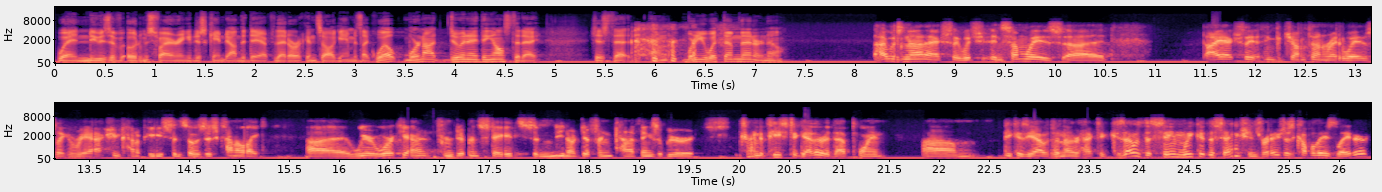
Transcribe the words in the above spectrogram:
when news of Odom's firing it just came down the day after that Arkansas game. It's like, well, we're not doing anything else today. Just that. Um, were you with them then or no? I was not actually, which in some ways, uh, I actually I think jumped on right away. It was like a reaction kind of piece, and so it was just kind of like uh, we were working on it from different states and you know different kind of things that we were trying to piece together at that point. Um, because yeah, it was another hectic. Because that was the same week of the sanctions, right? It was Just a couple days later.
